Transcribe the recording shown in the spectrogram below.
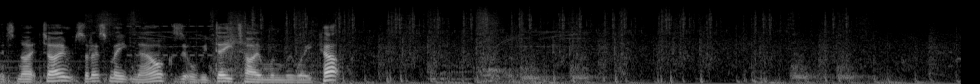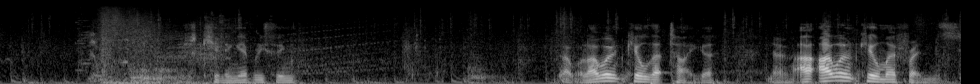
It's night time, so let's mate now, because it will be daytime when we wake up. Just killing everything. Oh, well, I won't kill that tiger. No, I, I won't kill my friends.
